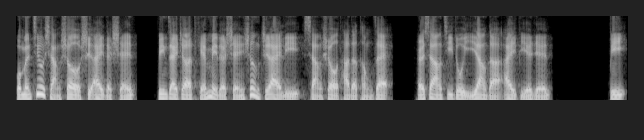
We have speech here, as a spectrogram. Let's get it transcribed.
我们就享受是爱的神，并在这甜美的神圣之爱里享受他的同在，而像基督一样的爱别人。B，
